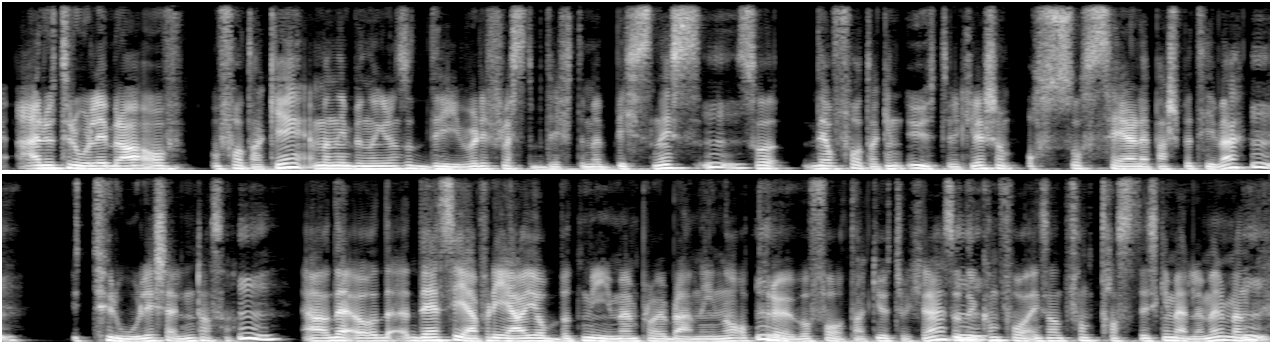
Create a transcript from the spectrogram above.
er utrolig bra å, å, få tak i, men i bunn og grunn så driver de fleste bedrifter med business. Mm. Så det å få tak i en utvikler som også ser det perspektivet, mm. Utrolig sjeldent, altså. Mm. Ja, det, og det, det, sier jeg fordi jeg har jobbet mye med employer branding nå og mm. prøver å få tak i utviklere. Så du mm. kan få sant, fantastiske medlemmer, men mm.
